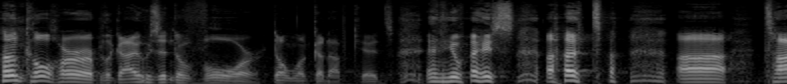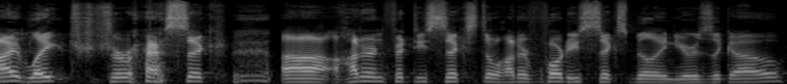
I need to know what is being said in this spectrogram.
the guy who's into vor. Don't look it up, kids. Anyways, uh, t- uh, time late Jurassic, uh, 156 to 146 million years ago.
